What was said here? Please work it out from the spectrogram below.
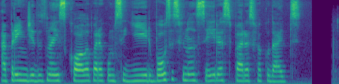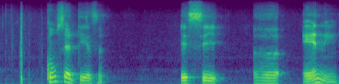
aprendidos na escola para conseguir bolsas financeiras para as faculdades. Com certeza, esse uh, Enem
